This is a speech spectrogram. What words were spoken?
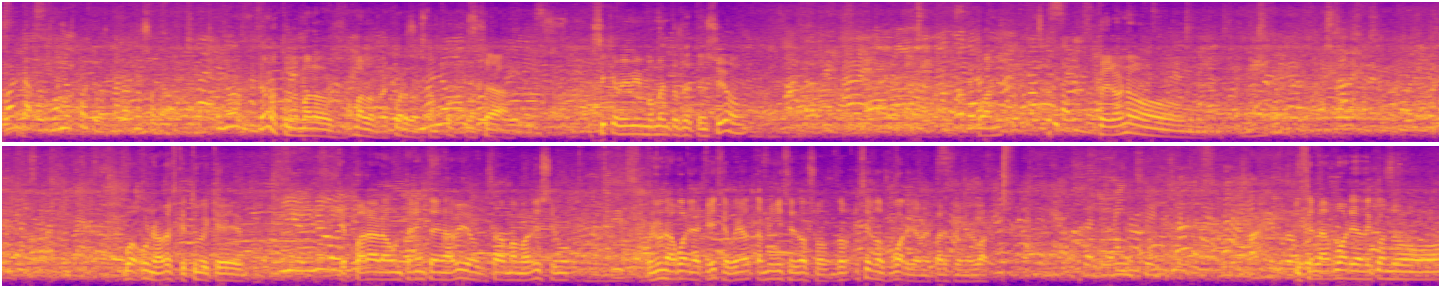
guarda los buenos porque los malos no son buenos. Yo, yo no tuve malos, malos recuerdos tampoco. O sea, sí que viví momentos de tensión, cuando- pero no. Bueno, una vez que tuve que, que parar a un teniente de navío que estaba mamadísimo, en una guardia que hice, yo también hice dos, dos- hice dos guardias, me parece, en el barco. Hice la guardia de cuando,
